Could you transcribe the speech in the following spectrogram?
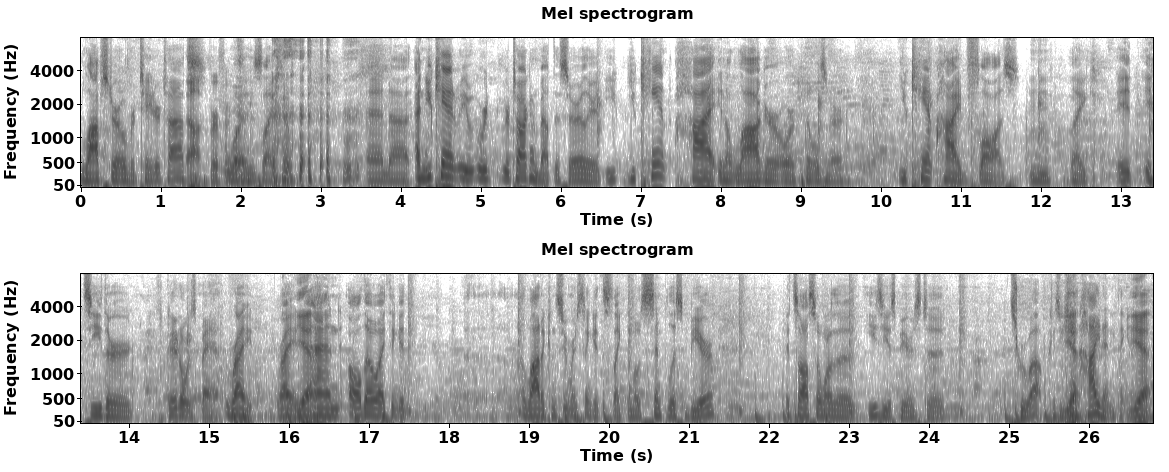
lobster over tater tots Ah, perfect. was like, a- and uh, and you can't. We were, we were talking about this earlier. You you can't hide in a lager or a pilsner. You can't hide flaws. Mm-hmm. Like it, it's either Good or it's bad? right, right. Yeah. And although I think it, uh, a lot of consumers think it's like the most simplest beer, it's also one of the easiest beers to screw up because you Yeah. can't hide anything. in it. Yeah,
